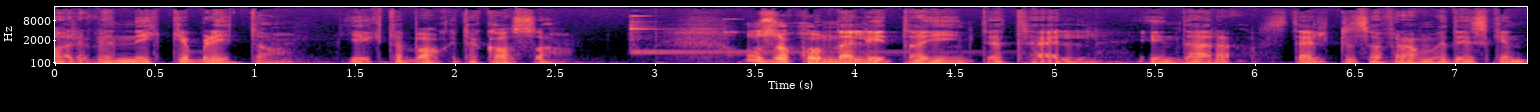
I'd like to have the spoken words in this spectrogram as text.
Arve nikker blidt og gikk tilbake til kassa. Og så kom det ei lita jente til inn der, stelte seg framme ved disken.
